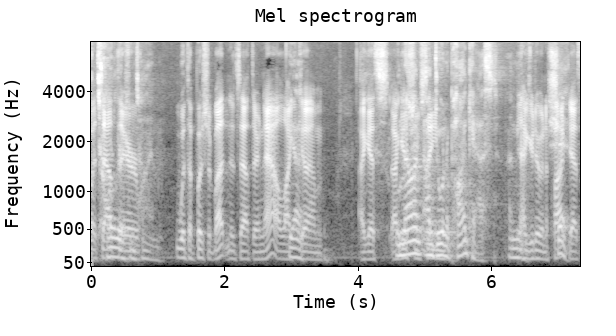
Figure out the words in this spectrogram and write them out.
a it's totally out there with a push a button. It's out there now. Like, Yeah. um, I guess. I Well, guess now I'm, you've I'm seen- doing a podcast. I mean, Yeah, you're doing a shit. podcast.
